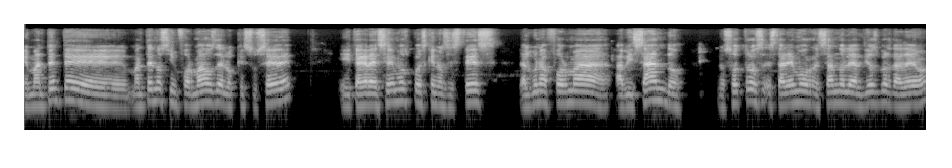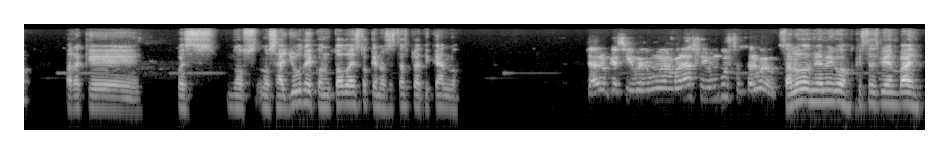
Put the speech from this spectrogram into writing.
Eh, mantente, manténnos informados de lo que sucede y te agradecemos pues que nos estés de alguna forma avisando. Nosotros estaremos rezándole al Dios verdadero para que pues nos, nos ayude con todo esto que nos estás platicando. Claro que sí, bueno, un abrazo y un gusto, hasta luego. Saludos, mi amigo, que estés bien, bye.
